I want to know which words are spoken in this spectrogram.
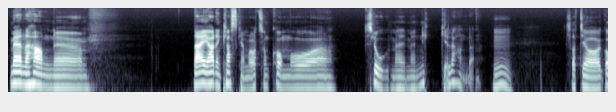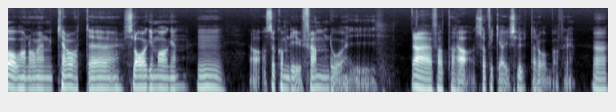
Men han... Eh, nej, jag hade en klasskamrat som kom och eh, slog mig med nyckel i handen. Mm. Så att jag gav honom en karateslag i magen. Mm. Ja, så kom det ju fram då i... Ja, jag fattar. Ja. Ja, så fick jag ju sluta då bara för det. Ja.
